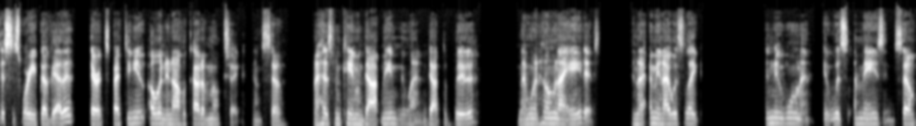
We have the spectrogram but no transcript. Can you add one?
this is where you go get it. They're expecting you. Oh, and an avocado milkshake. And so my husband came and got me. We went and got the food. And I went home and I ate it. And I, I mean, I was like a new woman. It was amazing. So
